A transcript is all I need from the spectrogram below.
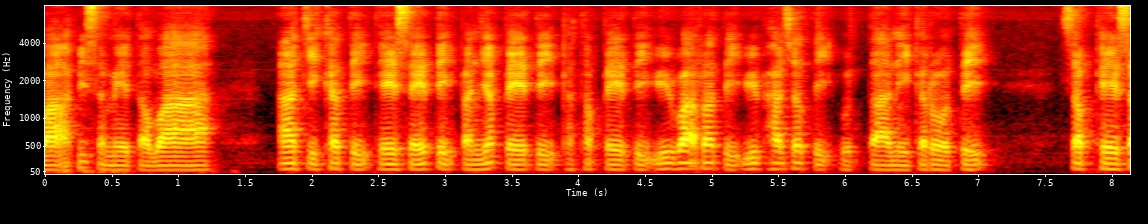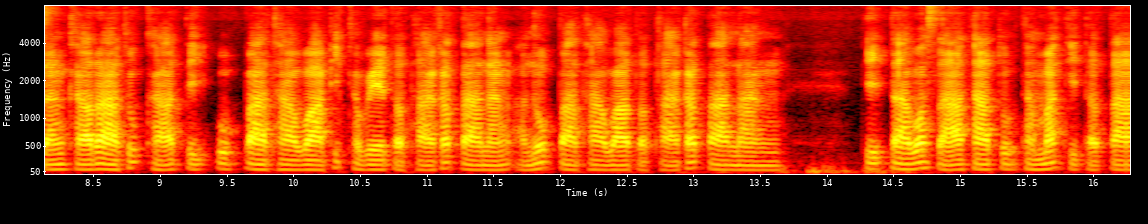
วา อภิสเมตวา อาจิคติเทเสติปัญญเปติพัทเปติวิวรติวิภัชติอุตตานิกโรติสัพเพสังขาราทุกขาติอุปาทาวาพิกเวตถาคตานัง อนุปาทาวาตถาคตานังทิตาวสาธาตุธรรมทิตตา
